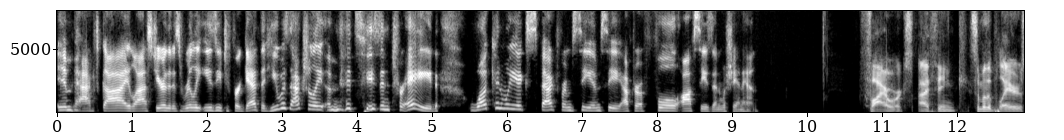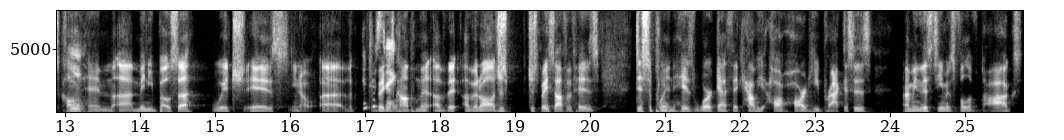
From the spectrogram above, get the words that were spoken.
impact guy last year that it's really easy to forget that he was actually a midseason trade. What can we expect from CMC after a full offseason with Shanahan? Fireworks. I think some of the players called mm. him uh, Mini Bosa which is you know uh, the biggest compliment of it of it all. Just just based off of his discipline, his work ethic, how he how hard he practices. I mean, this team is full of dogs,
